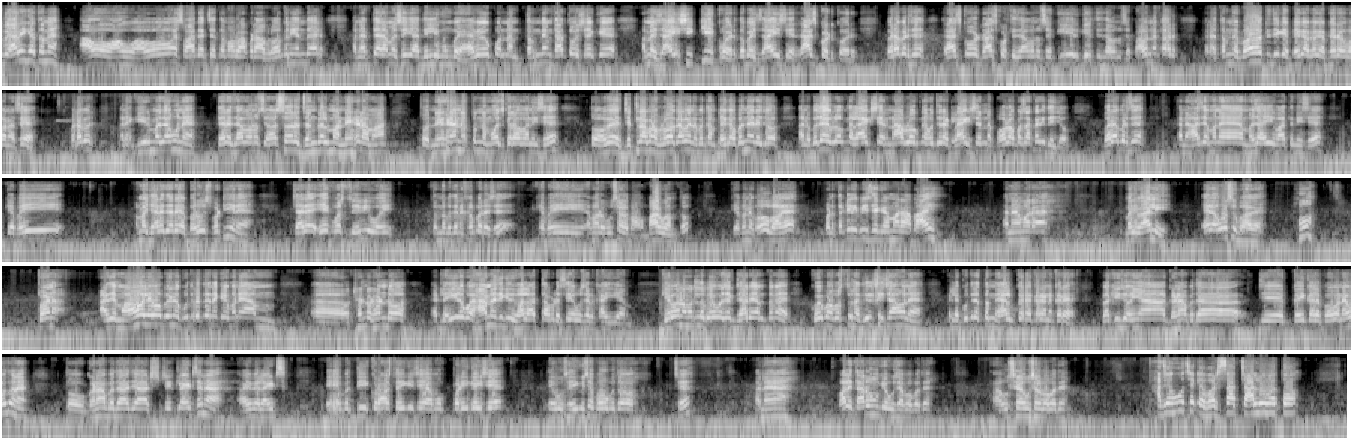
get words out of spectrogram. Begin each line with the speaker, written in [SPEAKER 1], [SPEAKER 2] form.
[SPEAKER 1] ભાઈ, આવી ગયા તમે? આવો આવો આવો. સ્વાગત છે તમારું આપણા વ્લોગની અંદર. અને અત્યારે અમે છીએ આ દિલ્હી મુંબઈ હાઈવે ઉપર. ને તમને એમ થતો છે કે અમે જાય છીએ કી કોર? તો ભાઈ, જાય છે રાજકોટ કોર. બરાબર છે? રાજકોટ, રાજકોટથી જવાનું છે ગીર, ગીરથી જવાનું છે ભાવનગર. અને તમને બધી જગ્યાએ ભેગા ભેગા ફેરવવાના છે. બરાબર? અને ગીરમાં જવું ને, ત્યારે જવાનું છે અસર જંગલમાં, નેહડામાં. તો નેહડાને તમને મોજ કરાવવાની છે. તો હવે જેટલા પણ વ્લોગ આવે ને બધા ભેગા બનાવી રહેજો. અને બધા વ્લોગને લાઈક શેર ના વ્લોગને હું જરાક લાઈક શેર ને ફોલો પાછા કરી દેજો. બરાબર છે? અને આજે મને મજા એ વાતની છે કે ભાઈ, અમે જ્યારે જ્યારે ભરૂચ ફટીએ ને, ત્યારે એક વસ્તુ એવી હોય, તમને બધાને ખબર હશે કે ભાઈ, અમારો ઉસળ ભાવ, મારું આમ તો, કે મને બહુ ભાવે, પણ તકલીફ એ છે કે અમારા ભાઈ અને અમારા મારી વાલી, એને ઓછું ભાવે. હું? પણ આજે માહોલ એવો બન્યો કુદરતે ને કે મને આમ ઠંડો ઠંડો. એટલે એ લોકોએ સામેથી કીધું, હાલ, આજ તો આપણે સેવ ઉછેલ ખાઈએ એમ. કહેવાનો મતલબ એવો છે કે જ્યારે એમ તમે કોઈ પણ વસ્તુને દિલથી ચાહો ને, એટલે કુદરત તમને હેલ્પ કરે કરે ને કરે. બાકી જો અહીંયા ઘણા બધા જે ગઈકાલે પવન આવ્યો હતો ને, તો ઘણા બધા જે આ સ્ટ્રીટ લાઇટ છે ને હાઈવે લાઇટ્સ એ બધી ક્રોસ થઈ ગઈ છે, અમુક પડી ગઈ છે. એવું થઈ ગયું છે, બહુ બધો છે. અને વાલી તારું શું કેવું છે આ બાબતે? આ ઉછળ ઉછળ બાબતે?
[SPEAKER 2] આજે શું છે કે વરસાદ ચાલુ હતો?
